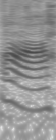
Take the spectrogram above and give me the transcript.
Aw,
